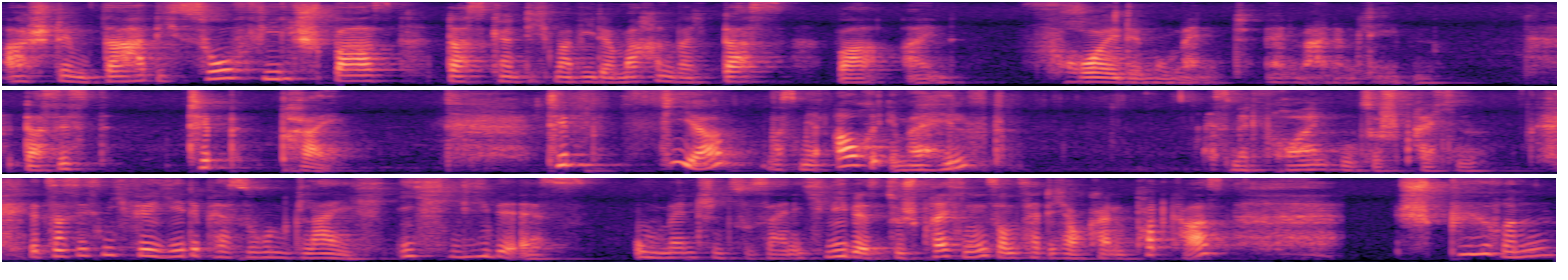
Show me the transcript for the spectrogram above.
ah stimmt, da hatte ich so viel Spaß, das könnte ich mal wieder machen, weil das war ein Freudemoment in meinem Leben. Das ist Tipp 3. Tipp 4, was mir auch immer hilft, ist mit Freunden zu sprechen. Jetzt, das ist nicht für jede Person gleich. Ich liebe es, um Menschen zu sein. Ich liebe es zu sprechen, sonst hätte ich auch keinen Podcast. Spüren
